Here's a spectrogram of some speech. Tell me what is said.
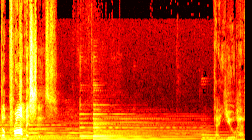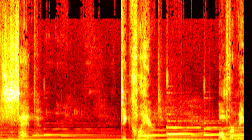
the promises have said, declared over me.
